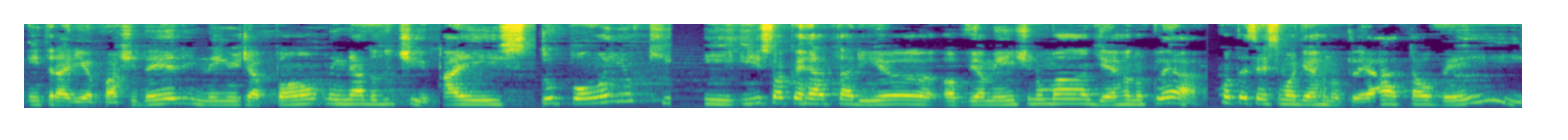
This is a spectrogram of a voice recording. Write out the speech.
entraria parte dele, nem o Japão, nem nada do tipo. Mas suponho que e isso acarretaria, obviamente, numa guerra nuclear. Se acontecesse uma guerra nuclear, talvez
